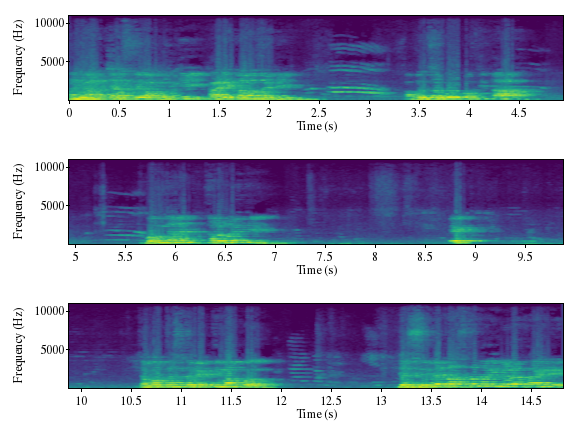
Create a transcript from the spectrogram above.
आणि आजच्या सेवापूर्ती कार्यक्रमासाठी आपण सर्व उपस्थित आहात. बहुजन चळवळीतील एक जबरदस्त व्यक्तिमत्व जे सेवेत असतानाही लढत राहिले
